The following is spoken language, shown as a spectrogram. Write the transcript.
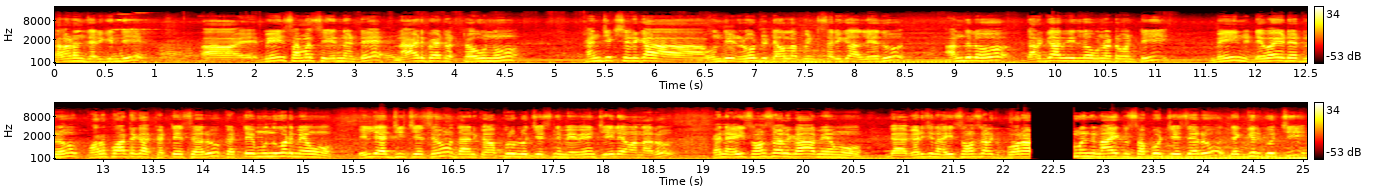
కలవడం జరిగింది. మెయిన్ సమస్య ఏంటంటే నాయుడుపేట టౌను కంజెక్షన్గా ఉంది రోడ్డు డెవలప్మెంట్ సరిగా లేదు. అందులో దర్గా వీధిలో ఉన్నటువంటి మెయిన్ డివైడర్ను పొరపాటుగా కట్టేశారు. కట్టే ముందు కూడా మేము వెళ్ళి అర్జీ చేసాము దానికి అప్రూవల్ వచ్చేసింది. మేమేం చేయలేమన్నారు. కానీ ఐదు సంవత్సరాలుగా మేము గ- గడిచిన ఐదు సంవత్సరాలకు పోరాటం మంది నాయకులు సపోర్ట్ చేశారు. దగ్గరికి వచ్చి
